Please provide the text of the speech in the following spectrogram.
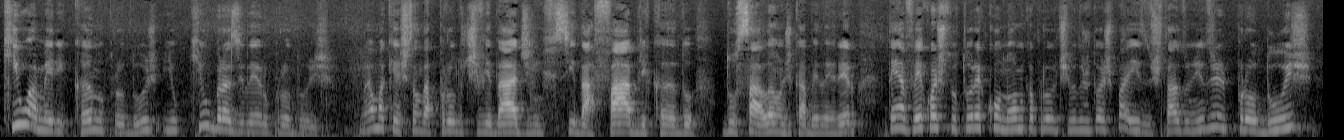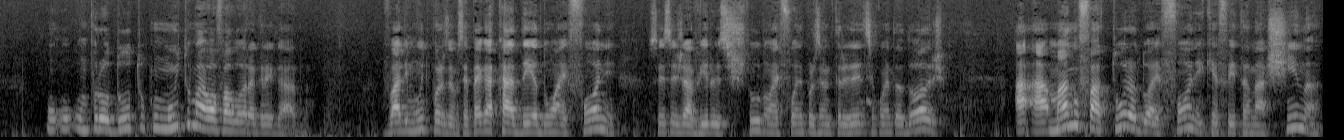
que o americano produz e o que o brasileiro produz. Não é uma questão da produtividade em si, da fábrica, do, do salão de cabeleireiro. Tem a ver com a estrutura econômica produtiva dos dois países. Os Estados Unidos ele produz um, um produto com muito maior valor agregado. Vale muito, por exemplo, você pega a cadeia de um iPhone, não sei se vocês já viram esse estudo, um iPhone, por exemplo, de 350 dólares, a, a manufatura do iPhone, que é feita na China,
